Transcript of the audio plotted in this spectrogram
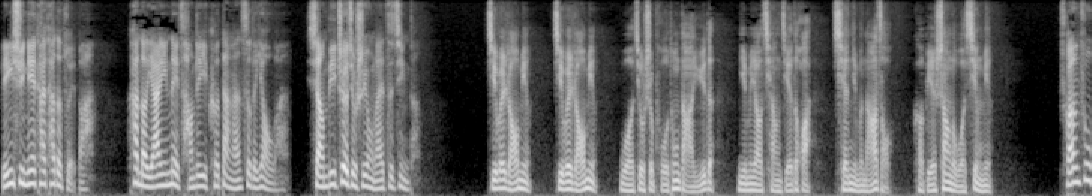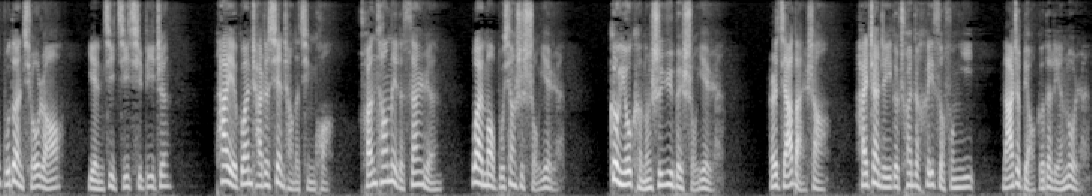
林旭捏开他的嘴巴，看到牙龈内藏着一颗淡蓝色的药丸，想必这就是用来自尽的。几位饶命，几位饶命！我就是普通打鱼的，你们要抢劫的话，钱你们拿走，可别伤了我性命。船夫不断求饶，演技极其逼真。他也观察着现场的情况，船舱内的三人外貌不像是守夜人，更有可能是预备守夜人。而甲板上还站着一个穿着黑色风衣、拿着表格的联络人。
